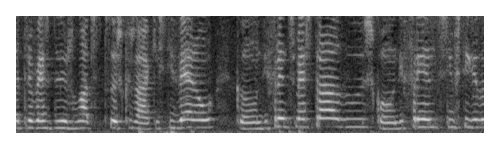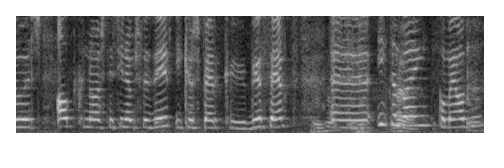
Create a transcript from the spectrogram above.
através de relatos de pessoas que já aqui estiveram, com diferentes mestrados, com diferentes investigadores, algo que nós tencionamos fazer e que eu espero que dê certo. Ah, e também, como é óbvio,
